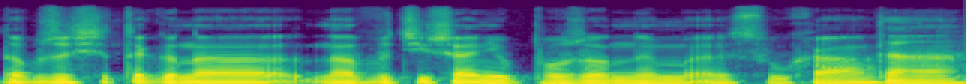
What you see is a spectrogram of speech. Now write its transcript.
dobrze się tego na, na wyciszeniu porządnym e, słucha, Tak.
